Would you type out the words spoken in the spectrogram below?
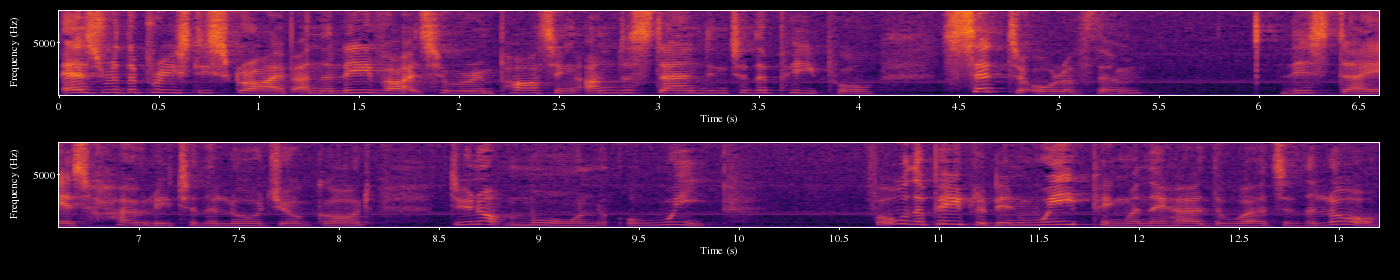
Ezra the priestly scribe, and the Levites who were imparting understanding to the people said to all of them, This day is holy to the Lord your God. Do not mourn or weep. For all the people had been weeping when they heard the words of the law.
